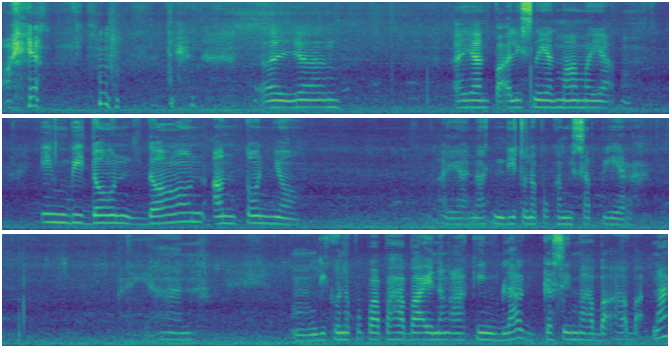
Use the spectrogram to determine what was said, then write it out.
Ayan. Ayan. Ayan, paalis na yan mamaya. Imbidon Don Antonio. Ayan, at dito na po kami sa pier. Ayan. Mm, Hindi ko na po papahabain ang aking vlog kasi mahaba-haba na.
